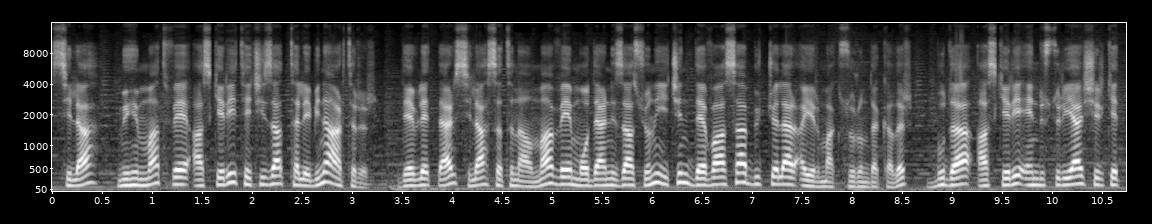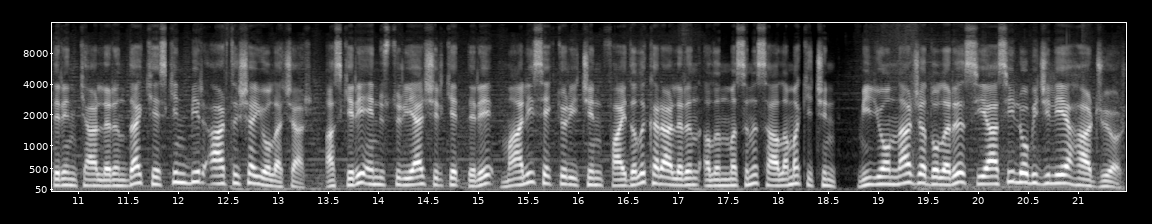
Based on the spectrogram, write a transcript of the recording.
silah, mühimmat ve askeri teçhizat talebini artırır. Devletler silah satın alma ve modernizasyonu için devasa bütçeler ayırmak zorunda kalır. Bu da askeri endüstriyel şirketlerin karlarında keskin bir artışa yol açar. Askeri endüstriyel şirketleri mali sektör için faydalı kararların alınmasını sağlamak için milyonlarca doları siyasi lobiciliğe harcıyor.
